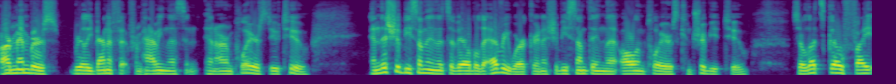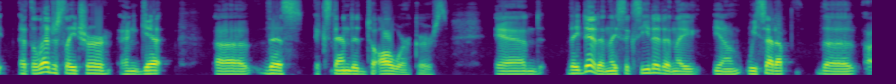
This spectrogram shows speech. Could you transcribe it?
Our members really benefit from having this, and, and our employers do too. And this should be something that's available to every worker, and it should be something that all employers contribute to. So let's go fight at the legislature and get uh, this extended to all workers and they did and they succeeded and they you know we set up the uh,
